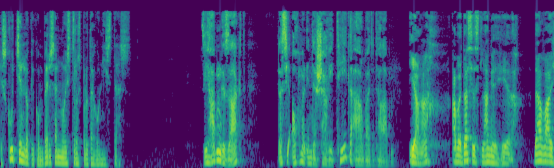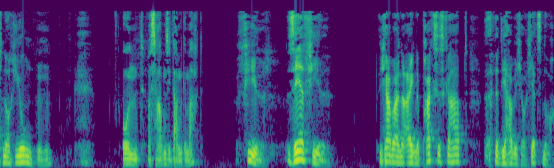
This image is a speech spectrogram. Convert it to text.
Escuchen lo que conversan nuestros protagonistas. Sie haben gesagt, dass Sie auch mal in der Charité gearbeitet haben. Ja, aber das ist lange her. Da war ich noch jung. Mhm. Und was haben Sie dann gemacht? Viel, sehr viel. Ich habe eine eigene Praxis gehabt, äh, die habe ich auch jetzt noch.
